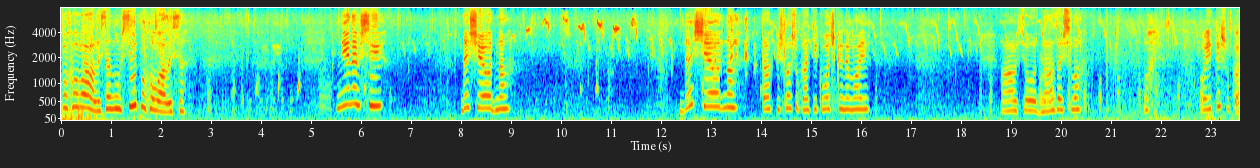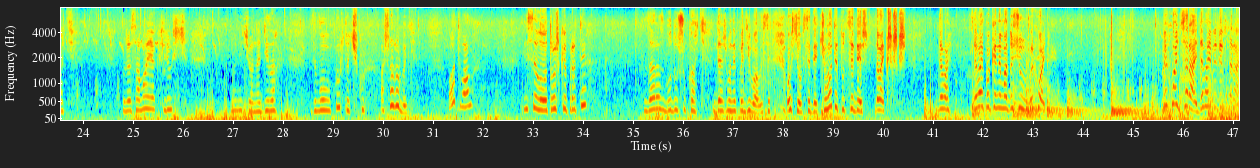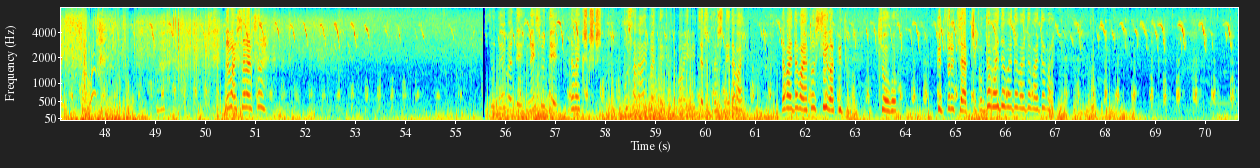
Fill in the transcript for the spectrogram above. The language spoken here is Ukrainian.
поховалися, ну всі поховалися. Ні, не всі. Де ще одна? Де ще одна? Так, пішла шукати, і квочки немає. А ось одна зайшла. Ой, ой, іти шукати. Вже сама як хлющ. Ну нічого, наділа зимову курточку. А що робити? От вам і село трошки притих. Зараз буду шукати. Де ж вони подівалися? Ось о, сидить. Чого ти тут сидиш? Давай, кш кш Давай. Давай, поки нема дощу, виходь. Виходь в сарай, давай веди в сарай. Давай, в сарай, в сарай. Сюди не сюди. Давай, кш кш кш У сарай веди. Ой, вітер страшний. Давай. Давай, давай, а то сіла під цього, під прицепчиком. Давай, давай, давай, давай, давай.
